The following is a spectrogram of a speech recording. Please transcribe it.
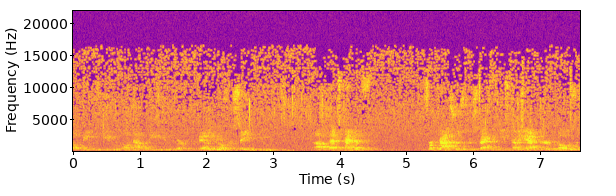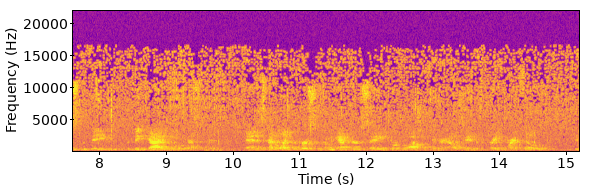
I'll be with you, I'll not leave you or fail you or forsake you. Uh, that's kind of, from Joshua's perspective, he's coming after Moses, the big, the big guy in the Old Testament. And it's kind of like the person coming after, say, George Washington or Alexander the Great, trying to fill the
